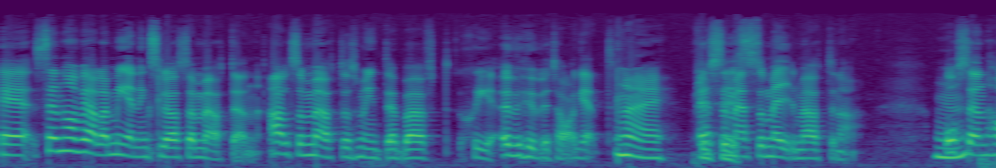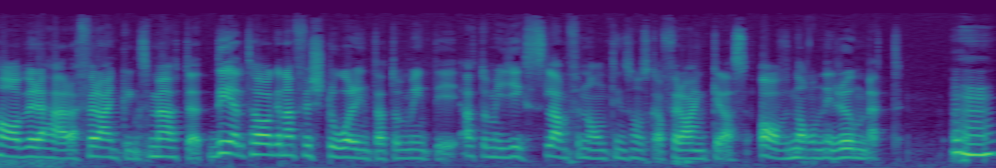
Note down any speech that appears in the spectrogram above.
Eh, sen har vi alla meningslösa möten, alltså möten som inte har behövt ske överhuvudtaget. Nej, Sms och mejlmötena. Mm. Och sen har vi det här förankringsmötet. Deltagarna förstår inte att de, inte, att de är gisslan för någonting som ska förankras av någon i rummet. Mm.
